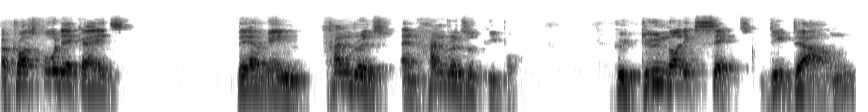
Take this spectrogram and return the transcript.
Across four decades, there have been hundreds and hundreds of people who do not accept deep down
